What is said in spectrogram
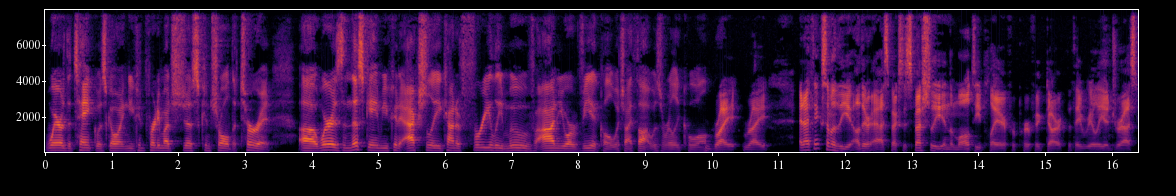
where the tank was going. You could pretty much just control the turret. Uh, whereas in this game, you could actually kind of freely move on your vehicle, which I thought was really cool. Right, right. And I think some of the other aspects, especially in the multiplayer for Perfect Dark, that they really addressed.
